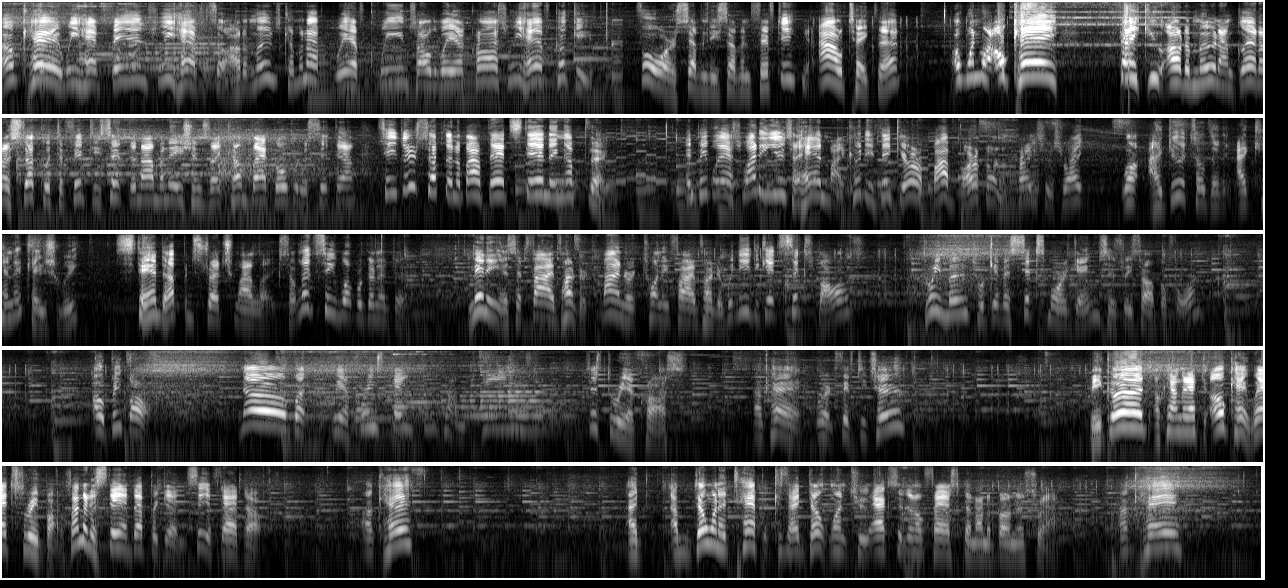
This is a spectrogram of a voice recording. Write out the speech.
Okay, we have fans. We have so Autumn Moon's coming up. We have queens all the way across. We have cookie for seventy-seven fifty. I'll take that. Oh, one more. Okay. Thank you, Autumn Moon. I'm glad I stuck with the 50 cent denominations. I come back over to sit down. See, there's something about that standing up thing. And people ask, why do you use a hand mic? Who do you think you're, Bob Barker on The Price is Right? Well, I do it so that I can occasionally stand up and stretch my legs. So let's see what we're going to do. Mini is at 500. Mine are at 2,500. We need to get six balls. Three moons will give us six more games, as we saw before. Oh, big ball. No, but we have free on teams. Just three across. Okay, we're at 52. Be good. Okay, I'm gonna have to. Okay, that's three balls. I'm gonna stand up again. See if that helps. Okay. I I don't want to tap it because I don't want to accidental fast spin on a bonus round. Okay.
